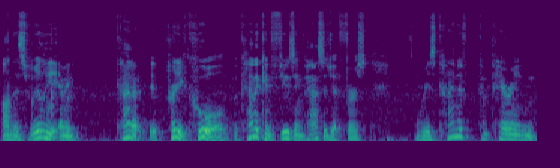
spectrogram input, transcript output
on this really, I mean, kind of pretty cool, but kind of confusing passage at first, where he's kind of comparing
